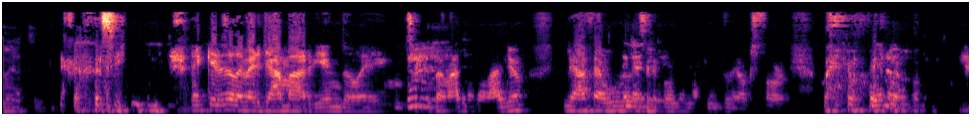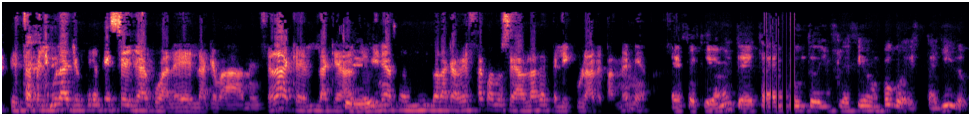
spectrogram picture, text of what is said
no veas tú. Sí, es que eso de ver llama ardiendo en su puta madre caballo le hace a uno que se le ponga el acento de Oxford. Bueno, esta película yo creo que sé ya cuál es la que va a mencionar, que es la que, Sí. que viene a todo el mundo a la cabeza cuando se habla de películas de pandemia. Efectivamente, esta es un punto de inflexión un poco estallido.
